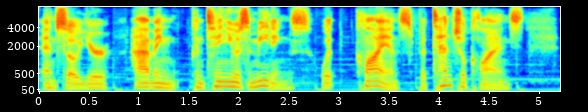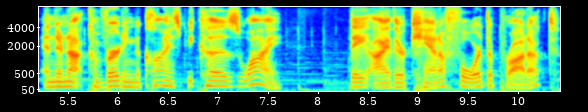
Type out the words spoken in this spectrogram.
And so you're having continuous meetings with clients, potential clients, and they're not converting the clients because why? They either can't afford the product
